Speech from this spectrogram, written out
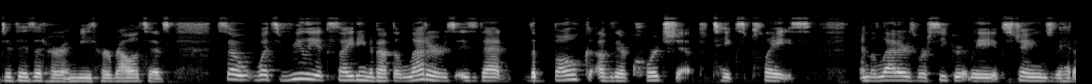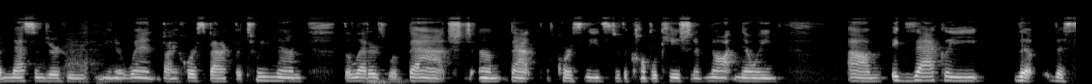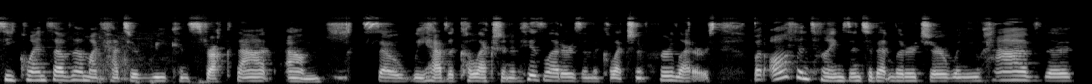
to visit her and meet her relatives. So, what's really exciting about the letters is that the bulk of their courtship takes place and the letters were secretly exchanged. They had a messenger who, you know, went by horseback between them. The letters were batched. Um, that, of course, leads to the complication of not knowing um, exactly the the sequence of them. I've had to reconstruct that. Um, so we have the collection of his letters and the collection of her letters. But oftentimes in Tibetan literature, when you have the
